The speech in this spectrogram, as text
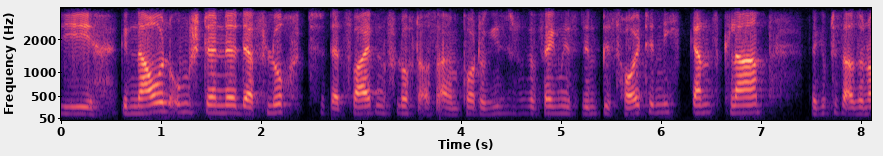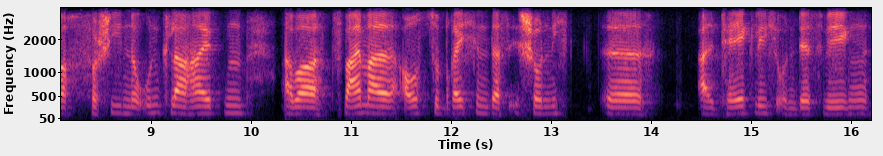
Die genauen Umstände der Flucht, der zweiten Flucht aus einem portugiesischen Gefängnis sind bis heute nicht ganz klar. Da gibt es also noch verschiedene Unklarheiten. Aber zweimal auszubrechen, das ist schon nicht äh, alltäglich und deswegen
